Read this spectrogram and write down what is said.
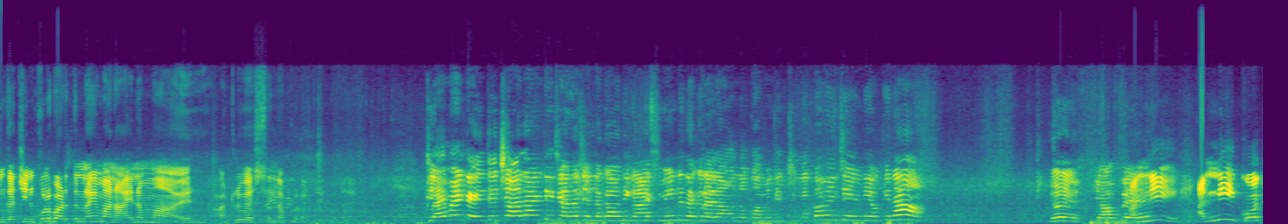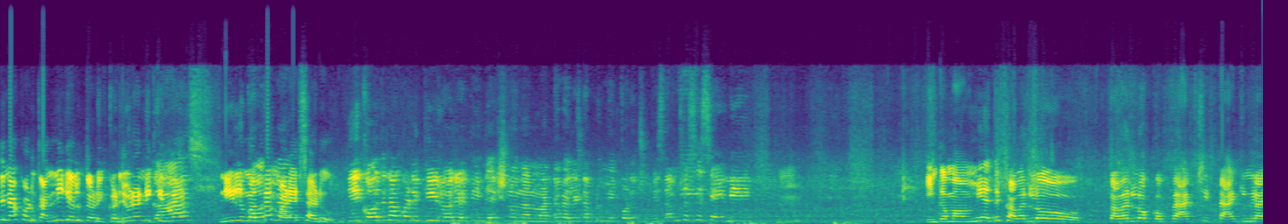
ఇంకా చినుకులు పడుతున్నాయి మా నాయనమ్మ అట్లు వేస్తుంది అక్కడ క్లైమేట్ అయితే చాలా అంటే చాలా చల్లగా ఉంది గాయస్ మీ ఇంటి దగ్గర ఎలా ఉందో కామెంట్ చిన్న కామెంట్ చేయండి ఓకేనా అన్ని అన్ని కోతి నా కొడుకు అన్ని గెలుతాడు. ఇక్కడ చూడండి కింద నీళ్ళు మొత్తం పడేశాడు. ఈ కోతిన కొడుకు ఈ రోజు అయితే ఇంజెక్షన్ ఉందన్నమాట. వెళ్ళేటప్పుడు మీకు కూడా చూపిస్తాం. చూసేసేయండి. ఇంకా మా మమ్మీ అయితే కవర్లో కవర్లో ఒక ప్యాక్ ప్యాకింగ్ లా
